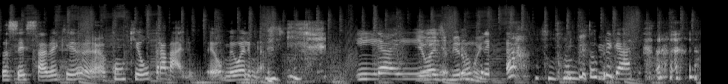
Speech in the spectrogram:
vocês sabem que é com que eu trabalho, é o meu alimento. E aí. Eu admiro muito. criei- muito obrigada.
